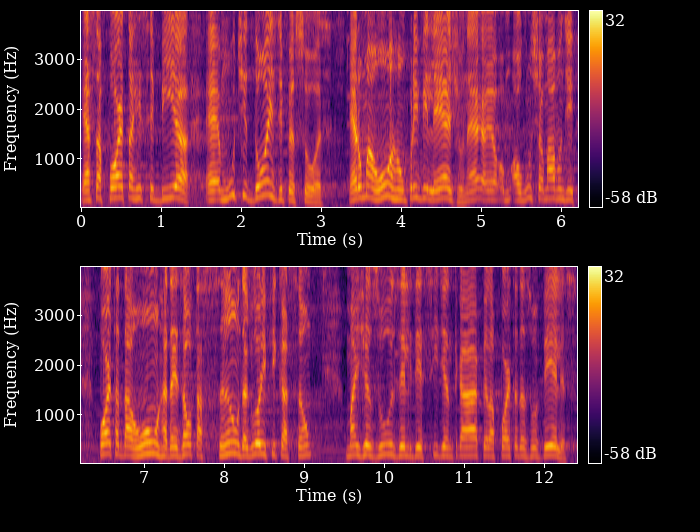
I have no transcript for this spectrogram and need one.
Essa porta recebia é, multidões de pessoas. Era uma honra, um privilégio, né? Alguns chamavam de porta da honra, da exaltação, da glorificação. Mas Jesus ele decide entrar pela porta das ovelhas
